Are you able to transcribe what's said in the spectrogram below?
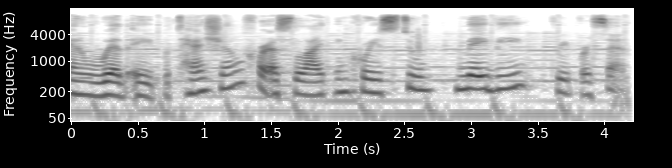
and with a potential for a slight increase to maybe 3%.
